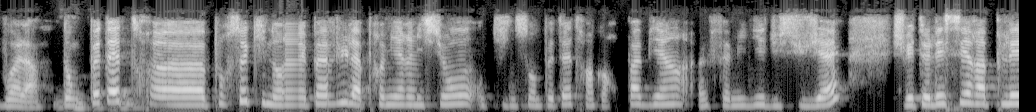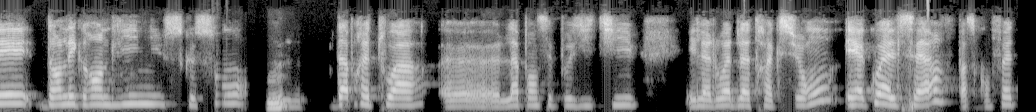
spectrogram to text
Voilà. Donc peut-être euh, pour ceux qui n'auraient pas vu la première émission ou qui ne sont peut-être encore pas bien euh, familiers du sujet, je vais te laisser rappeler dans les grandes lignes ce que sont, mmh. d'après toi, euh, la pensée positive et la loi de l'attraction et à quoi elles servent. Parce qu'en fait,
